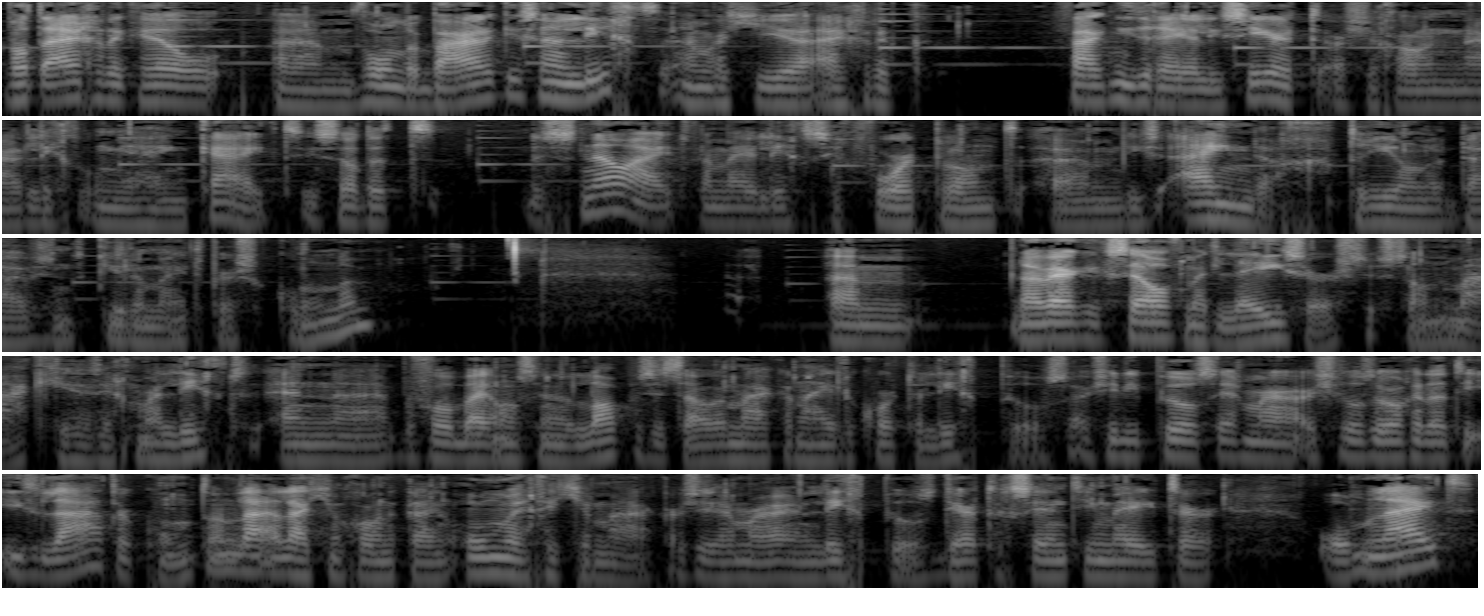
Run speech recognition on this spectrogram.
Wat eigenlijk heel um, wonderbaarlijk is aan licht en wat je eigenlijk vaak niet realiseert als je gewoon naar het licht om je heen kijkt, is dat het de snelheid waarmee licht zich voortplant, um, die is eindig, 300.000 km per seconde. Um, nou werk ik zelf met lasers, dus dan maak je zeg maar licht. En uh, bijvoorbeeld bij ons in de lab is het zo, we maken een hele korte lichtpuls. Als je die puls zeg maar, als je wil zorgen dat hij iets later komt, dan laat je hem gewoon een klein omweggetje maken. Als je zeg maar een lichtpuls 30 centimeter omleidt,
